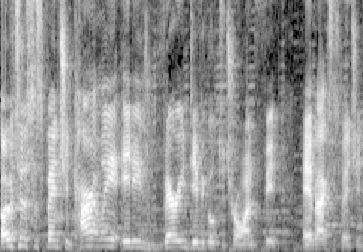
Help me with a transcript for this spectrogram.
Over to the suspension. Currently, it is very difficult to try and fit airbag suspension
